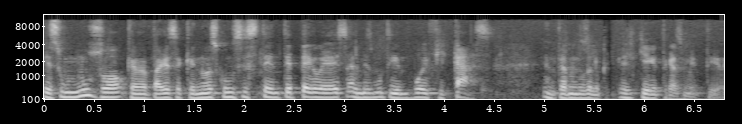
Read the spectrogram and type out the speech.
Es un uso que me parece que no es consistente, pero es al mismo tiempo eficaz en términos de lo que él quiere transmitir.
